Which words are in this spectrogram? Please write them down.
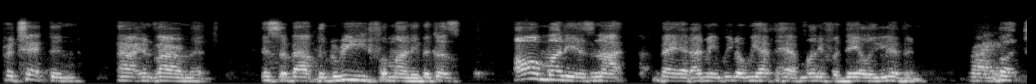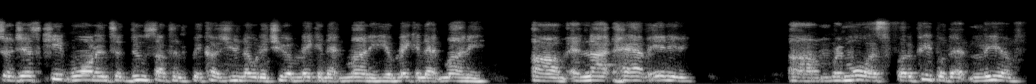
protecting our environment. It's about the greed for money because all money is not bad. I mean, we know we have to have money for daily living. Right. But to just keep wanting to do something because you know that you're making that money, you're making that money, um, and not have any um, remorse for the people that live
